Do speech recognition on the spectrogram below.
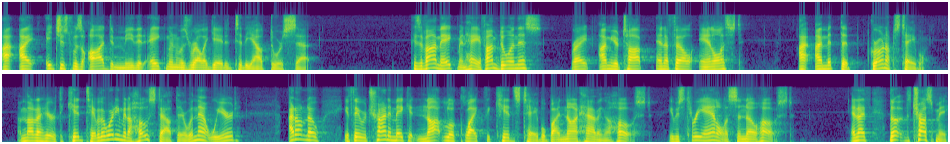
I, I it just was odd to me that Aikman was relegated to the outdoor set. Because if I'm Aikman, hey, if I'm doing this, right, I'm your top NFL analyst. I, I'm at the grown-ups table. I'm not out here at the kid table. There wasn't even a host out there. Wasn't that weird? I don't know if they were trying to make it not look like the kids table by not having a host. It was three analysts and no host. And I the, trust me,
